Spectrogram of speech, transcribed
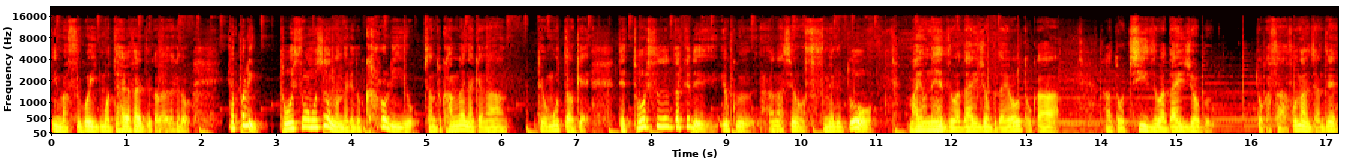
今すごいもてはやされてるからだけど、やっぱり糖質ももちろんなんだけど、カロリーをちゃんと考えなきゃなって思ったわけ。で、糖質だけでよく話を進めると、マヨネーズは大丈夫だよとか、あとチーズは大丈夫とかさ、そうなるじゃん。で、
